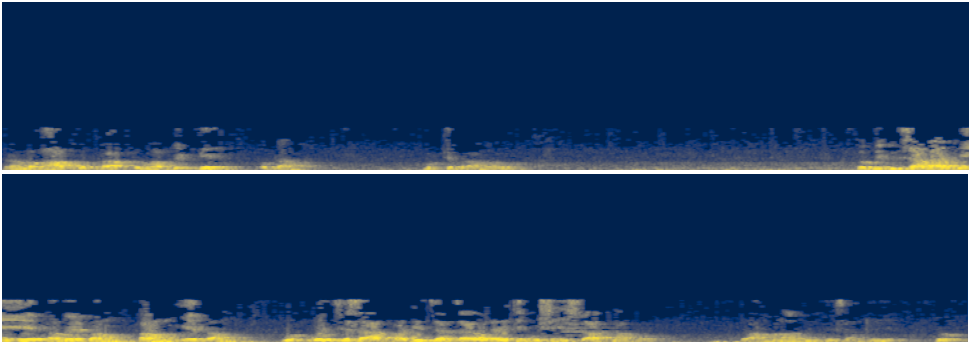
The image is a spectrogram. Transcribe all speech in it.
ब्रह्म भाव को प्राप्त हुआ व्यक्ति वो ब्राह्मण। मुख्य ब्राह्मण होता है। तो विदिशा वाक्य ये तमेतम, तम एतम। वो वो जिस आत्मा की चर्चा हो रही थी, उसी इस आत्मा को। ब्राह्मणादि संधि जो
